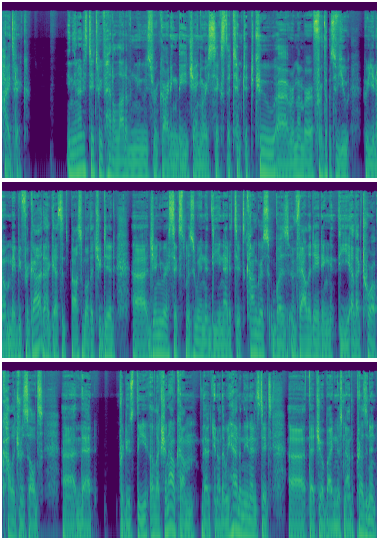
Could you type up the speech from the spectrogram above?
Heydrich. In the United States, we've had a lot of news regarding the January 6th attempted coup. Uh, remember, for those of you who, you know, maybe forgot, I guess it's possible that you did. Uh, January 6th was when the United States Congress was validating the electoral college results uh, that produced the election outcome that you know that we had in the United States uh, that Joe Biden is now the president.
